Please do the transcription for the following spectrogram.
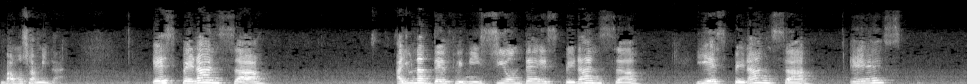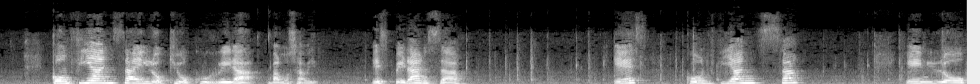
vamos a mirar. Esperanza, hay una definición de esperanza, y esperanza es confianza en lo que ocurrirá. Vamos a ver. Esperanza es confianza en lo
